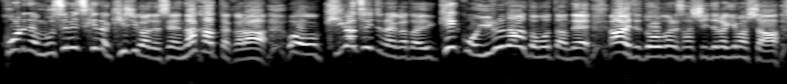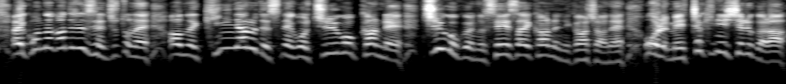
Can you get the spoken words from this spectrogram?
これで結びつけた記事がですね、なかったから、気がついてない方結構いるなと思ったんで、あえて動画にさせていただきました。はい、こんな感じでですね、ちょっとね、あのね、気になるですね、こう中国関連、中国への制裁関連に関してはね、俺めっちゃ気にしてるから、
